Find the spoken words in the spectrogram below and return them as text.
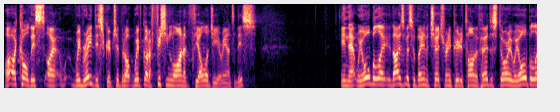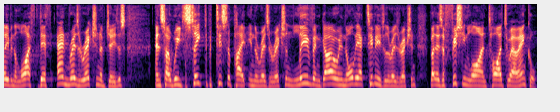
I, call this, I, we read this scripture, but we've got a fishing line of theology around to this. In that we all believe, those of us who've been in the church for any period of time have heard the story, we all believe in the life, death, and resurrection of Jesus. And so we seek to participate in the resurrection, live and go in all the activities of the resurrection, but there's a fishing line tied to our ankle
